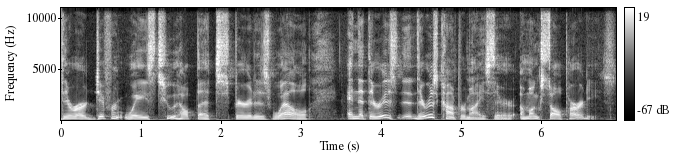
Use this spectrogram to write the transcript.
there are different ways to help that spirit as well and that there is there is compromise there amongst all parties.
